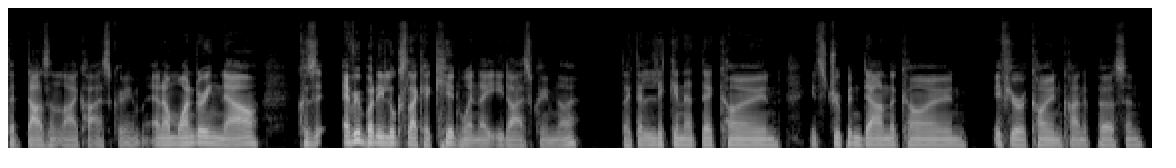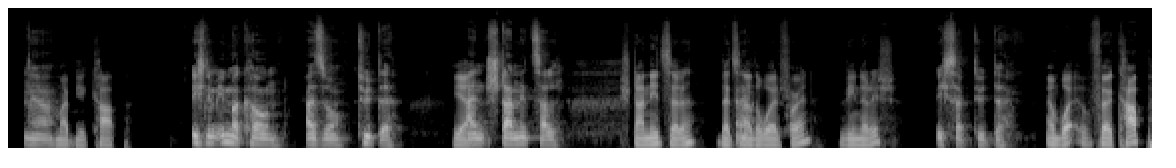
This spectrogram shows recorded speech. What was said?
that doesn't like ice cream. And I'm wondering now, because everybody looks like a kid when they eat ice cream, no? Like they're licking at their cone, it's dripping down the cone if you're a cone kind of person. Yeah. It might be a cup. Ich nehme immer Cone, also Tüte. Yeah. Ein Stanitzel. Stanitzel. That's Ja. another word for it. Wienerisch. Ich sag Tüte. And what for a cup?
